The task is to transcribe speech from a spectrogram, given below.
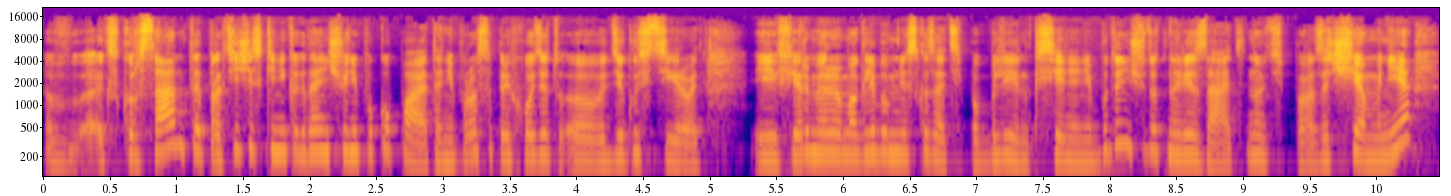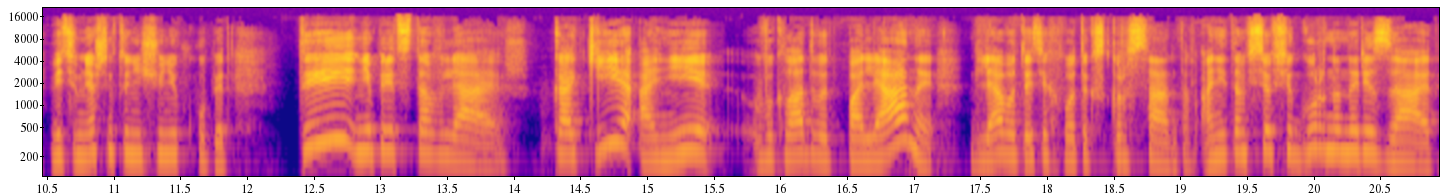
Экскурсанты практически никогда ничего не покупают, они просто приходят э, дегустировать. И фермеры могли бы мне сказать, типа, блин, Ксения, не буду ничего тут нарезать. Ну, типа, зачем мне? Ведь у меня же никто ничего не купит. Ты не представляешь, какие они выкладывают поляны для вот этих вот экскурсантов. Они там все фигурно нарезают,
